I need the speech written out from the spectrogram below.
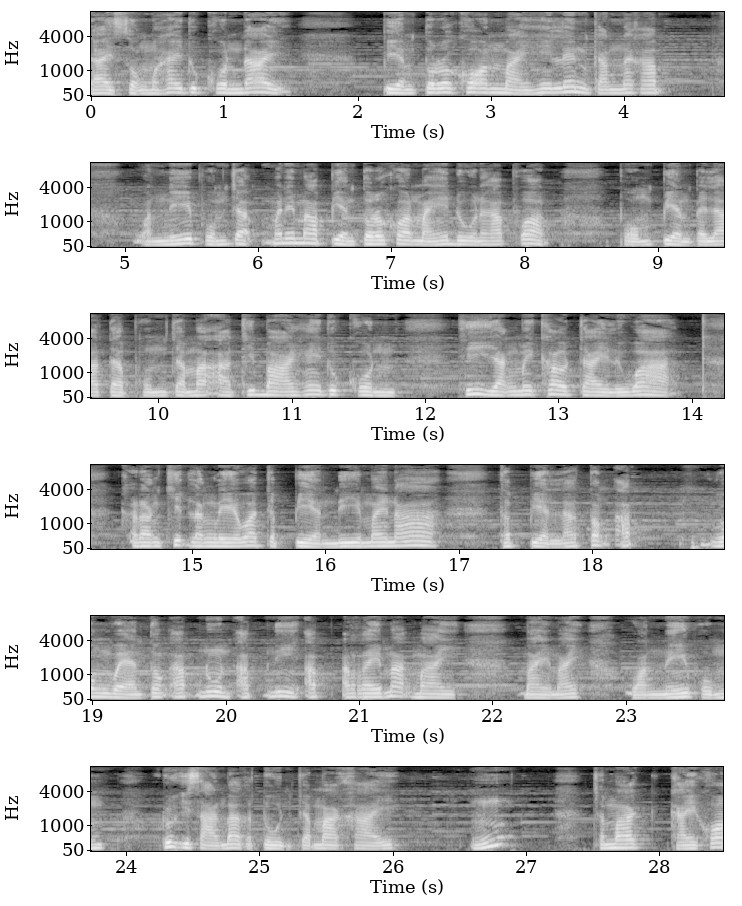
ได้ส่งมาให้ทุกคนได้ เปลี่ยนตัวละครใหม่ให้เล่นกันนะครับ วันนี้ผมจะไม่ได้มาเปลี่ยนตัวละครใหม่ให้ดูนะครับเพราะผมเปลี่ยนไปแล้วแต่ผมจะมาอธิบายให้ทุกคนที่ยังไม่เข้าใจหรือว่ากำลังคิดลังเลว่าจะเปลี่ยนดีไหมนะถ้าเปลี่ยนแล้วต้องอัพวงแหวนต้องอัพนู่นอัพนี่อัพอะไรมากมายใหม่ไหมวันนี้ผมรุ่อีสานบ้าการ์ตูนจะมาขายอืม จะมาไขข้อ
